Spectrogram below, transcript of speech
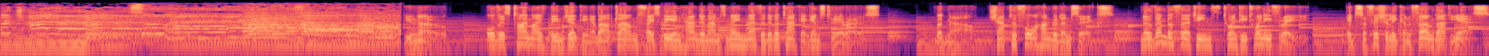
much higher? So high. You know. All this time I've been joking about clown face being Handyman's main method of attack against heroes. But now, chapter 406. November 13th 2023. It's officially confirmed that yes,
